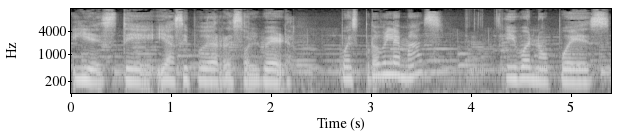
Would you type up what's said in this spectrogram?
y este y así poder resolver pues problemas y bueno pues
